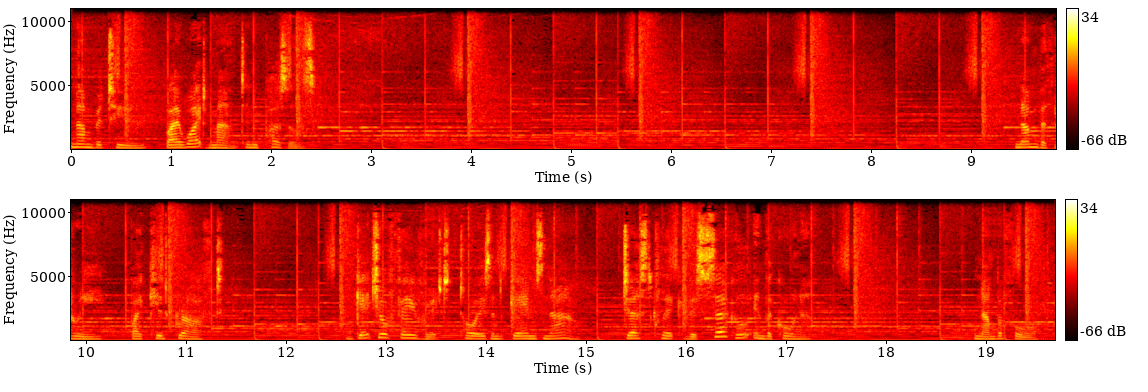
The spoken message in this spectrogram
Number 2, by White Mountain Puzzles. Number 3, by KidKraft. Get your favorite toys and games now. Just click this circle in the corner. Number 4.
